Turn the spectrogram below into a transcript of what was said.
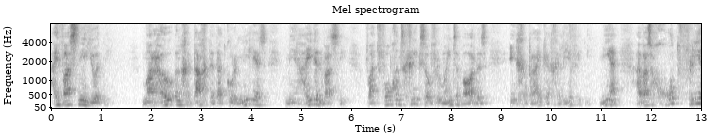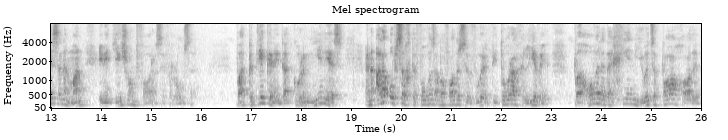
Hy was nie 'n Jood nie, maar hou in gedagte dat Kornelius nie heiden was nie, wat volgens Griekse of Romeinse waardes en gebruike geleef het nie. Nee, hy was 'n Godvreesende man en het Yeshua aanvaar as sy verlosser. Wat beteken dit dat Kornelius in alle opsigte volgens Abba Vader se woord die Torah geleef het, behalwe dat hy geen Joodse pa gehad het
